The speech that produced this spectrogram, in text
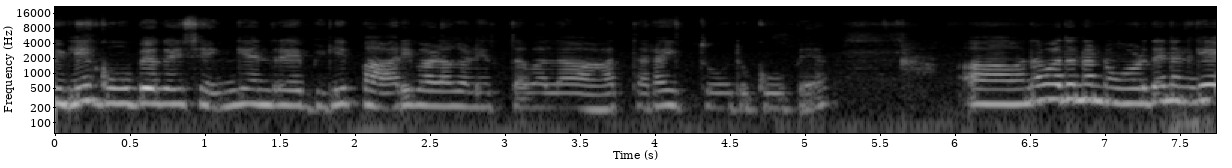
ಬಿಳಿ ಗೂಬೆ ಗೈಸ್ ಹೆಂಗೆ ಅಂದರೆ ಬಿಳಿ ಪಾರಿವಾಳಗಳಿರ್ತಾವಲ್ಲ, ಆ ಥರ ಇತ್ತು ಅದು ಗೂಬೆ. ನಾವು ಅದನ್ನು ನೋಡಿದೆ ನನಗೆ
